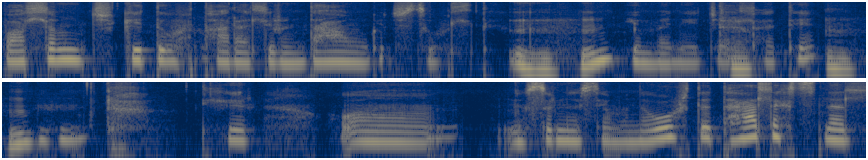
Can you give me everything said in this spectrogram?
боломж гэдэг утгаараа л ер нь даун гэж зөвлөдөг юм байна гэж ойлгоо тий. Тэгэхээр нүсэрнээс юм. Өөртөө таалагдсанаа л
